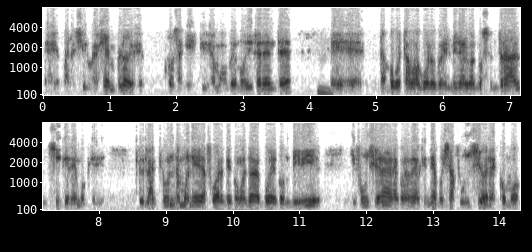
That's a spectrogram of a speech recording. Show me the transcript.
eh, para decir un ejemplo, de cosa que, digamos, vemos diferente. Eh, tampoco estamos de acuerdo con eliminar el Banco Central, sí queremos que, que, la- que una moneda fuerte como el dólar puede convivir y funcionar en la economía argentina, pues ya funciona, es como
